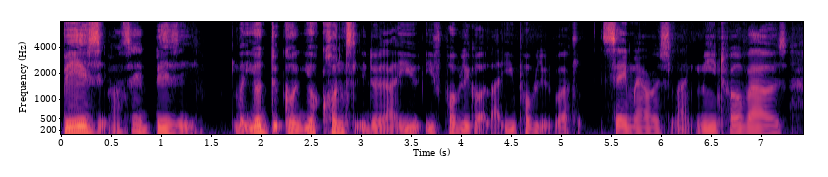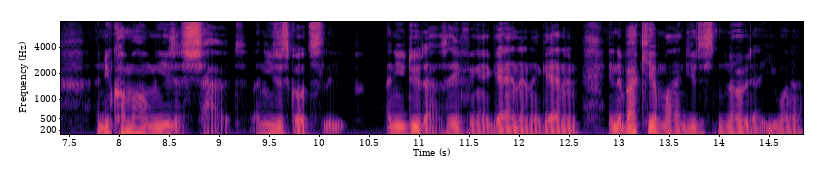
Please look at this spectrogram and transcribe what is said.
busy, I say busy, but you're you're constantly doing that. You you've probably got like you probably work same hours like me, twelve hours, and you come home, you just shout and you just go to sleep and you do that same thing again and again and in the back of your mind you just know that you want to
